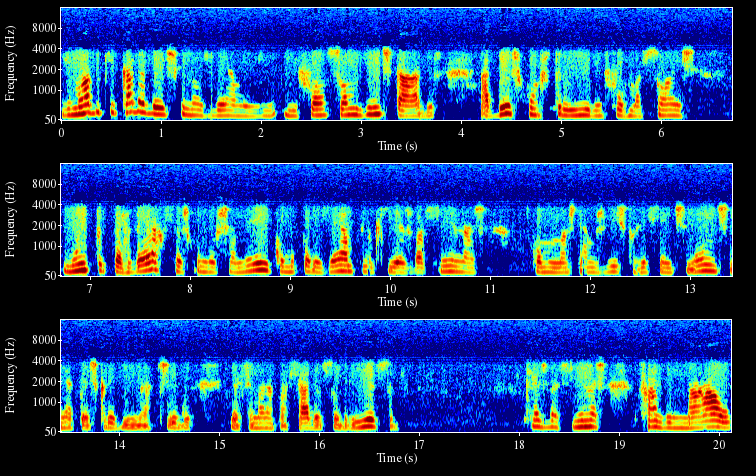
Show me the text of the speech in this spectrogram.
De modo que cada vez que nós vemos e somos instados a desconstruir informações muito perversas, como eu chamei, como, por exemplo, que as vacinas, como nós temos visto recentemente, né, até escrevi um artigo da semana passada sobre isso, que as vacinas fazem mal,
